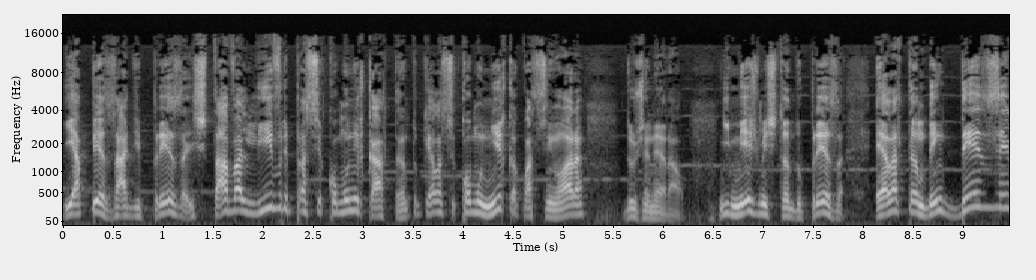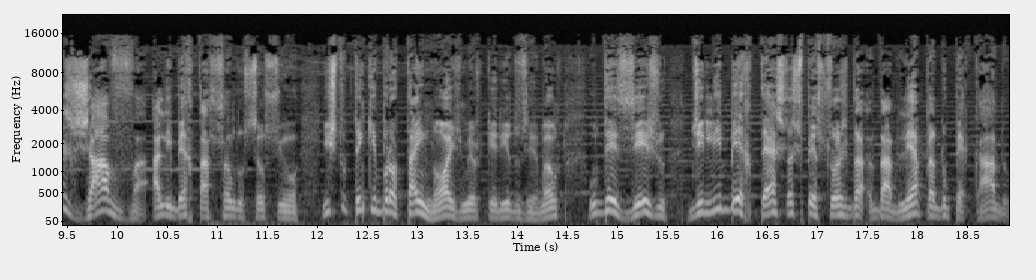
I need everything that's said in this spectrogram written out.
e, apesar de presa, estava livre para se comunicar, tanto que ela se comunica com a senhora do general. E mesmo estando presa, ela também desejava a libertação do seu Senhor. Isto tem que brotar em nós, meus queridos irmãos, o desejo de libertar estas pessoas da, da lepra do pecado.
